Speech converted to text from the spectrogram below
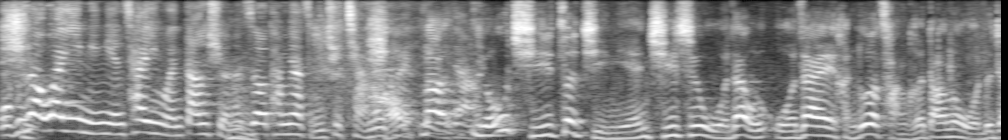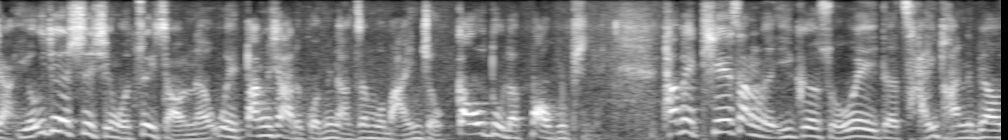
我不知道万一明年蔡英文当选了之后，他们要怎么去抢那块地？那尤其这几年，其实我在我在很多的场合当中，我都讲有一件事情，我最早呢为当下的国民党政府马英九高度的抱不平，他被贴上。上了一个所谓的财团的标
